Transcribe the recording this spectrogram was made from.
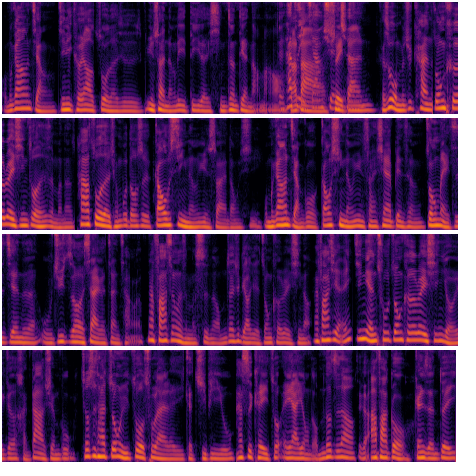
我们刚刚讲金立科要做的就是运算能力低的行政电脑嘛，哦，打打税单。可是我们去看中科瑞星做的是什么呢？他做的全部都是高性能运算的东西。我们刚刚讲过，高性能运算现在变成中美之间的五 G 之后下一个战场了。那发生了什么事呢？我们再去了解中科瑞星哦，才发现，哎，今年初中科瑞星有一个很大的宣布，就是他终于做出来了一个 GPU，它是可以做 AI 用的。我们都知道这个 AlphaGo 跟人对弈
